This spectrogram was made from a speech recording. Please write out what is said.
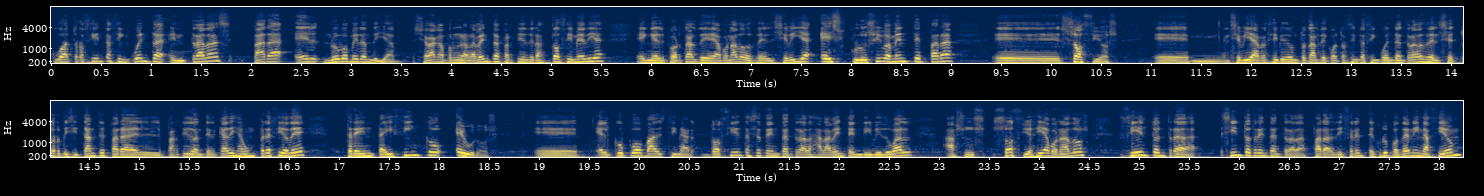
450 entradas para el nuevo Mirandilla. Se van a poner a la venta a partir de las 12 y media en el portal de abonados del Sevilla, exclusivamente para eh, socios. Eh, el Sevilla ha recibido un total de 450 entradas del sector visitante para el partido ante el Cádiz a un precio de 35 euros. Eh, el cupo va a destinar 270 entradas a la venta individual a sus socios y abonados, 100 entradas, 130 entradas para diferentes grupos de animación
